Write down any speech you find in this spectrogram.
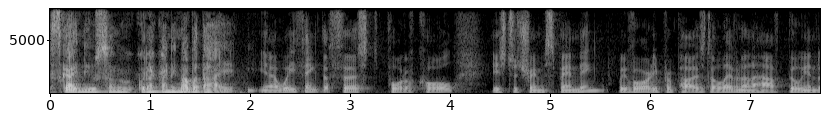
स्काई न्युजसँगको कुराकानीमा बताए। Is to trim spending. We've already proposed $11.5 billion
